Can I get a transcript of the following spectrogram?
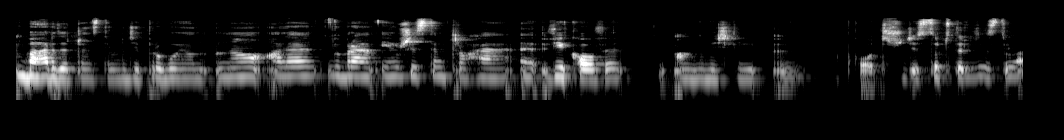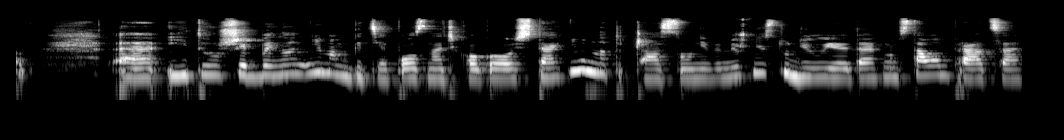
Bardzo często ludzie próbują, no ale dobra, ja już jestem trochę e, wiekowy, mam na myśli y, około 30-40 lat. E, I to już jakby no, nie mam gdzie poznać kogoś, tak? Nie mam na to czasu, nie wiem, już nie studiuję, tak? Mam stałą pracę,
